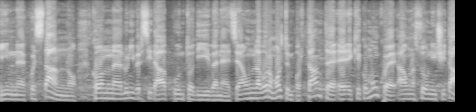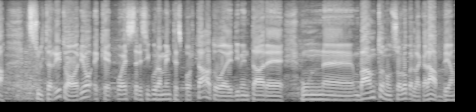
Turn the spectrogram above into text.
in quest'anno con l'Università appunto di Venezia. Un lavoro molto importante e, e che comunque ha una sua unicità sul territorio e che può essere sicuramente esportato e diventare un, eh, un vanto non solo per la Calabria.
